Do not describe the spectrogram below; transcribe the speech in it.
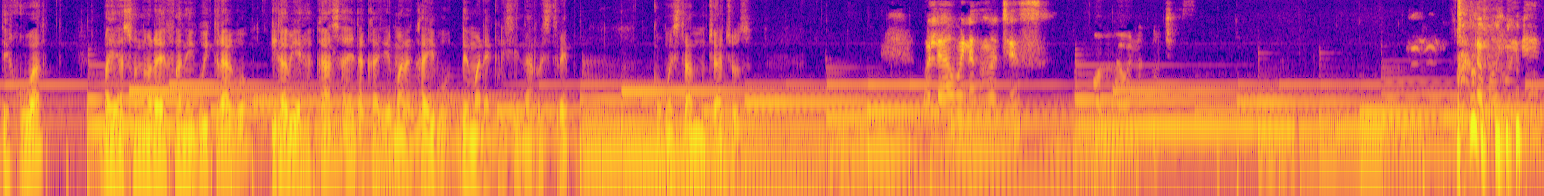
de Huart, Vaya Sonora de Fanny Guitrago y La vieja casa de la calle Maracaibo de María Cristina Restrepo. ¿Cómo están muchachos? Hola, buenas noches. Hola, buenas noches. Estamos muy bien.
